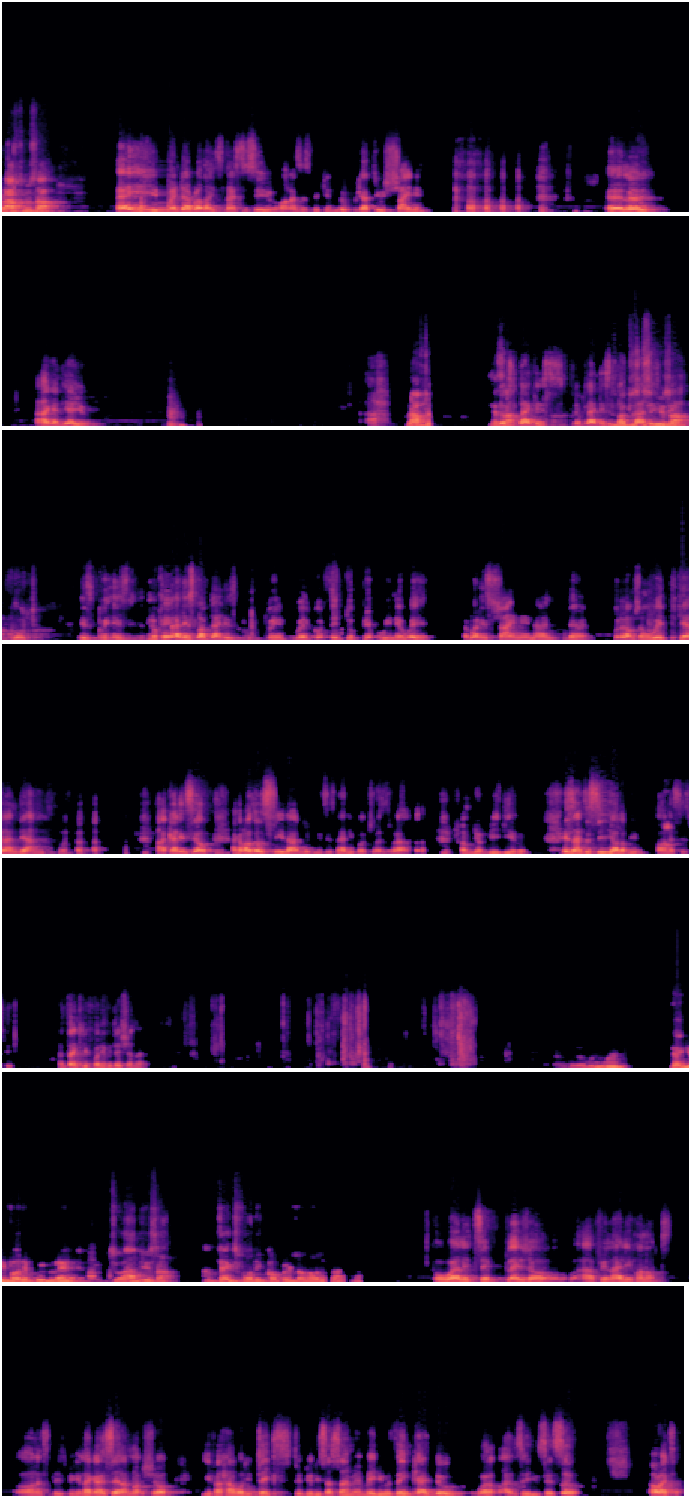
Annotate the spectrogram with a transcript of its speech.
Good afternoon, sir. Hey, my dear brother, it's nice to see you. Honestly speaking, look at you shining. Hello, I can hear you. Ah. Good afternoon. Yes, looks sir. like this. Look like this it's lockdown is you, doing good. It's, it's looking like this lockdown is doing real good thing to people in a way. Everybody's shining and uh, put on some weight here and there. I can see. I can also see that with Mrs. Nadipotu as well from your video. It's nice to see all of you, honestly speaking. And thank you for the invitation. Thank you for the privilege to have you, sir. And thanks for the cooperation all the time. Sir. Well, it's a pleasure. I feel highly honored, honestly speaking. Like I said, I'm not sure if I have what it takes to do this assignment, but you think I do. Well, I say you say so. All right, sir.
